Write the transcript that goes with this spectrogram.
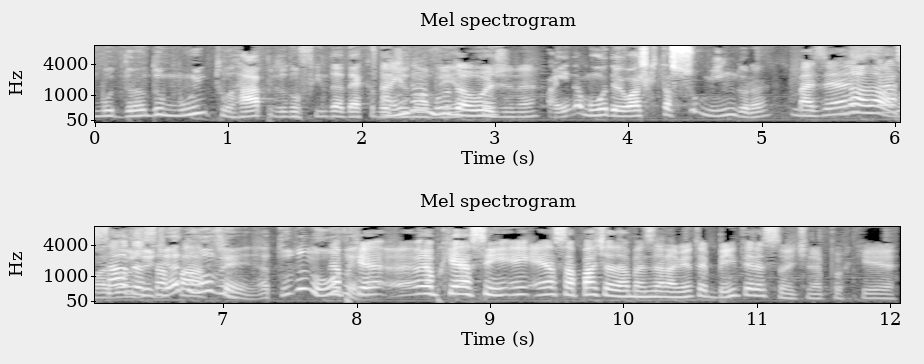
mudando muito rápido no fim da década de Ainda 90. muda hoje, né? Ainda muda, eu acho que tá sumindo, né? Mas é Não, não, mas engraçado hoje em essa dia parte. é nuvem, é tudo nuvem. É porque, é porque, assim, essa parte do armazenamento é bem interessante, né? Porque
